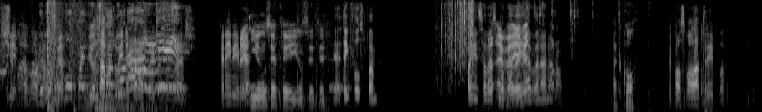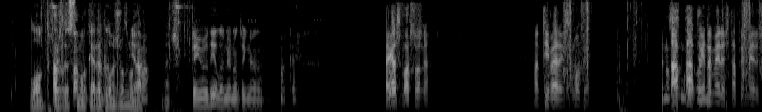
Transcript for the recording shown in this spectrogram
piscina. A boca O do jogador do B. pop vai vir Viu? Estava estado ruínas, estava às ruínas. Querem ir B? E um CT, e um CT. É, tenho full spam. Se alguém soubesse é bem, daí da banana. É de call. Eu posso malar tripla. Longo depois da smoke era de Não, longe o melhor. não. Mas Tem o Dylan, eu não tenho nada. Ok. Pega a smoke. Quando tiverem, smoke. Eu não sei Tá, se tá, tem ruína. primeiras, tá primeiras.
